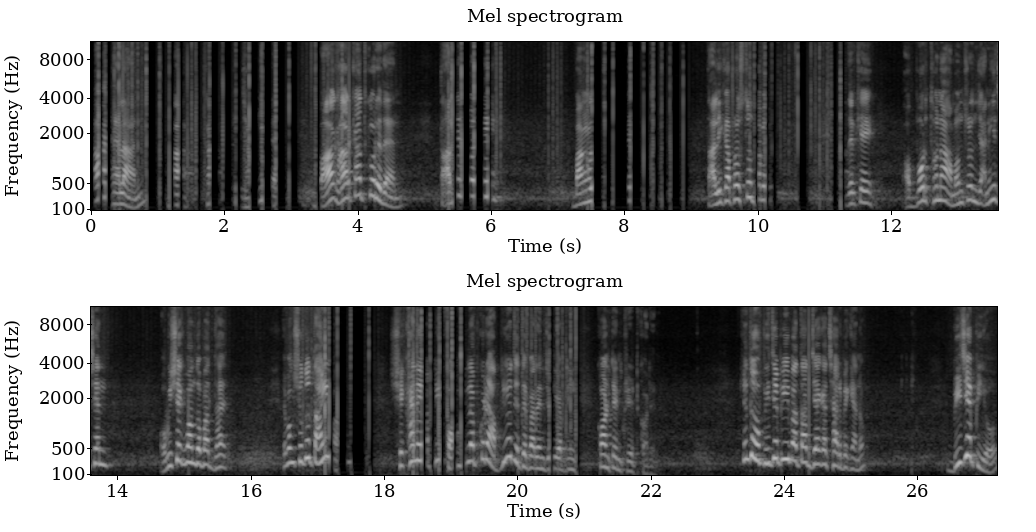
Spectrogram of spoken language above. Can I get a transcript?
গা হেলান বা ঝাঁকিয়ে করে দেন, তাদের জন্য বাংলা তালিকা প্রস্তুত হবে। তাদেরকে অভ্যর্থনা আমন্ত্রণ জানিয়েছেন অভিষেক বন্দ্যোপাধ্যায়। এবং শুধু তাই নয়, সেখানে আপনি ফর্ম ফিল আপ করে আপনিও যেতে পারেন যদি আপনি কন্টেন্ট ক্রিয়েট করেন। কিন্তু বিজেপি বা তার জায়গা ছাড়বে কেন? বিজেপিও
